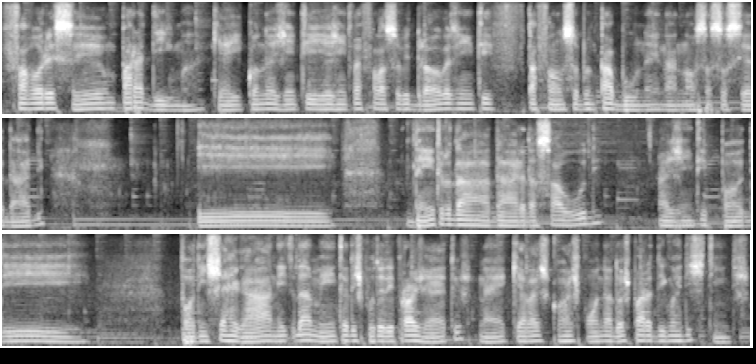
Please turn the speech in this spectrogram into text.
favorecer um paradigma, que aí quando a gente a gente vai falar sobre drogas, a gente está falando sobre um tabu, né, na nossa sociedade. E dentro da, da área da saúde, a gente pode pode enxergar nitidamente a disputa de projetos, né, que elas correspondem a dois paradigmas distintos.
